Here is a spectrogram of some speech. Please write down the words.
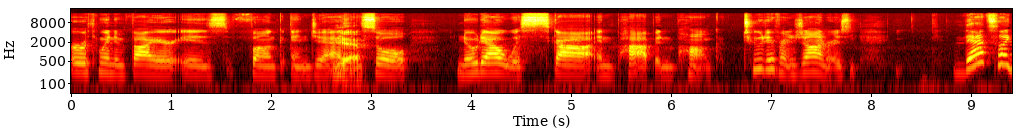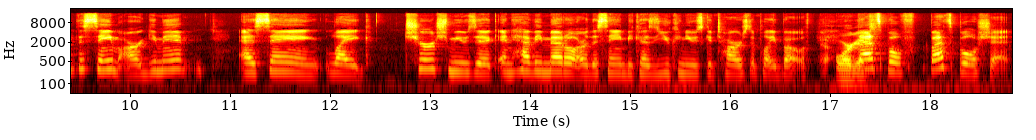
Earth, Wind, and Fire is funk and jazz Yeah. and soul. No doubt was ska and pop and punk. Two different genres. That's like the same argument as saying like church music and heavy metal are the same because you can use guitars to play both. Uh, organs, That's bull. That's bullshit.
